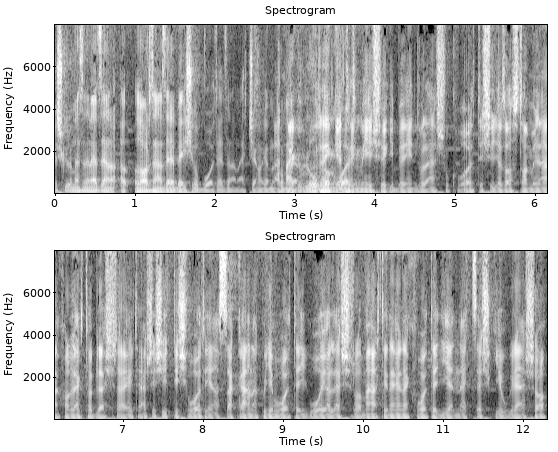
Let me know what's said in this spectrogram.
És különben szerintem ezen az Arzenál az elbe is jobb volt ezen a meccsen, hogy amikor Hát már rengeteg volt. mélységi beindulásuk volt, és ugye az Aston Villának van a legtöbb lesrállítás, és itt is volt ilyen a Szakának, ugye volt egy gólya lesről, a Martinelnek volt egy ilyen necces kiugrása,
